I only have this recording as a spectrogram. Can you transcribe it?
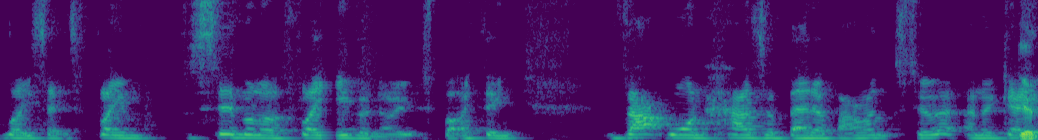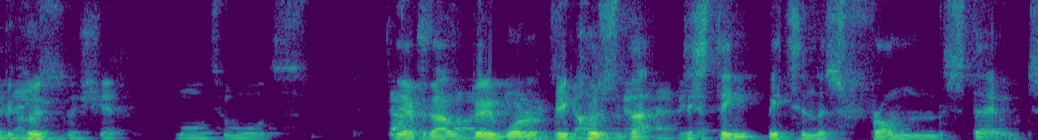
like I said, it's flame similar flavor notes, but I think that one has a better balance to it. And again, Yeah, because- they push it more towards. Yeah, but that would be one beer of it because of that heavier. distinct bitterness from the stout.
